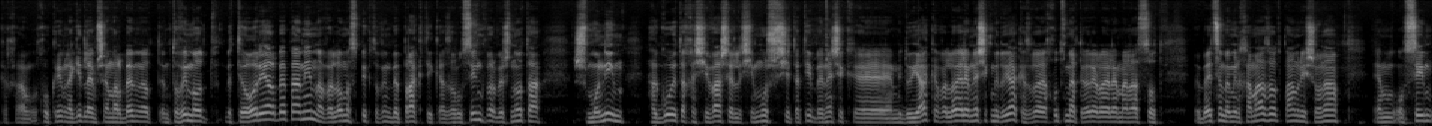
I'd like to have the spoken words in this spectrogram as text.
ככה, חוקרים להגיד להם שהם הרבה מאוד, הם טובים מאוד בתיאוריה הרבה פעמים, אבל לא מספיק טובים בפרקטיקה. אז הרוסים כבר בשנות ה-80 הגו את החשיבה של שימוש שיטתי בנשק מדויק, אבל לא היה להם נשק מדויק, אז לא, חוץ מהתיאוריה לא היה להם מה לעשות. ובעצם במלחמה הזאת, פעם ראשונה, הם עושים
